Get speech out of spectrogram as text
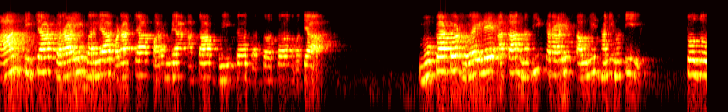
आन तिच्या कराळी भरल्या बडाच्या पारंब्या आता भुईत धसत होत्या. मोकाट ढोराईले आता नदी कराळी सावली झाली होती. तो जो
